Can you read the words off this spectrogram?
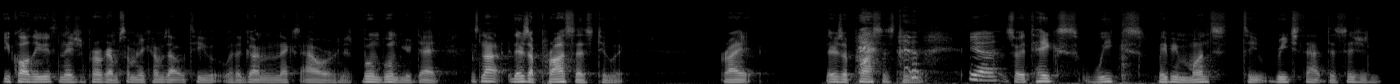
you call the euthanasia program, somebody comes out with you with a gun in the next hour and just boom, boom, you're dead. It's not. There's a process to it, right? There's a process to it. yeah. So it takes weeks, maybe months to reach that decision,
